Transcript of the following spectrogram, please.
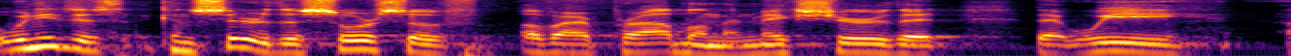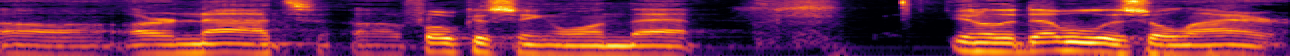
but we need to consider the source of, of our problem and make sure that, that we uh, are not uh, focusing on that. You know, the devil is a liar.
